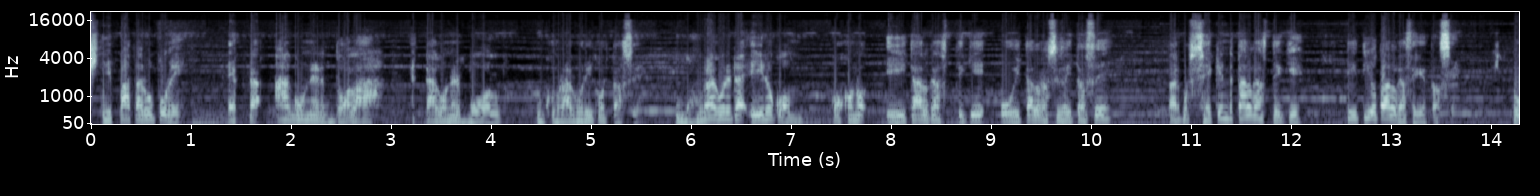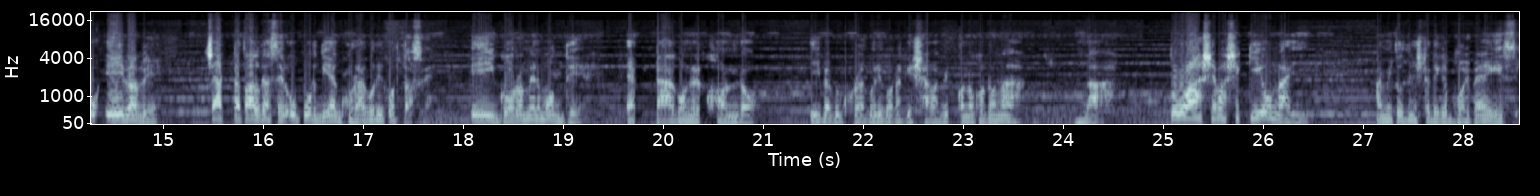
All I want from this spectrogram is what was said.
সেই পাতার উপরে একটা আগুনের দলা, একটা আগুনের বল ঘোরাঘুরি করতেছে। ঘোরাঘুরিটা এইরকম, কখনো এই তাল গাছ থেকে ওই তাল গাছে যাইতেছে, তারপর সেকেন্ড তাল গাছ থেকে তৃতীয় তাল গাছে গেতেছে। তো এইভাবে চারটা তাল গাছের উপর দিয়ে ঘোরাঘুরি করতেছে। এই গরমের মধ্যে একটা আগুনের খণ্ড, এইভাবে ঘোরাঘুরি করা কি স্বাভাবিক কোনো ঘটনা? না। তো আশেপাশে কেউ নাই। আমি তো জিনিসটা দেখে ভয় পেয়ে গেছি।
